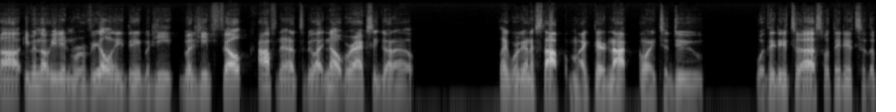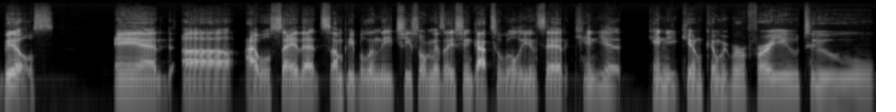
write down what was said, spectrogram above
Uh, even though he didn't reveal anything, but he but he felt confident enough to be like, no, we're actually gonna like we're gonna stop them. Like they're not going to do what they did to us, what they did to the Bills. And uh, I will say that some people in the Chiefs organization got to Willie and said, "Can you, can you, can, can we refer you to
